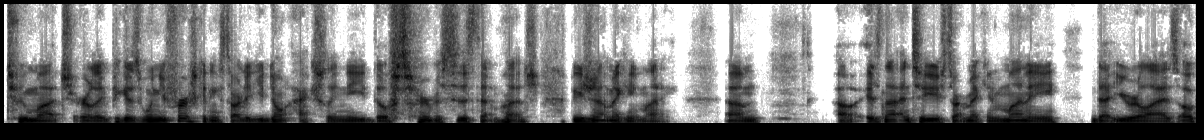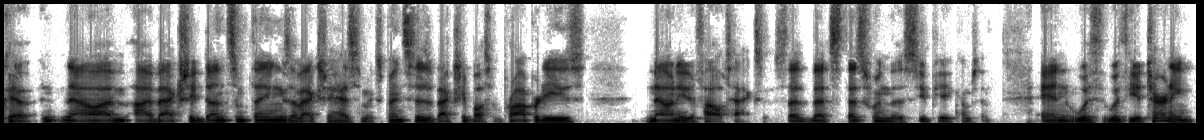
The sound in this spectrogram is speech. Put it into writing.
too much early because when you're first getting started, you don't actually need those services that much because you're not making money. Um, uh, it's not until you start making money that you realize, okay, now I'm, I've actually done some things. I've actually had some expenses. I've actually bought some properties. Now I need to file taxes. That, that's that's when the CPA comes in. And with with the attorney,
